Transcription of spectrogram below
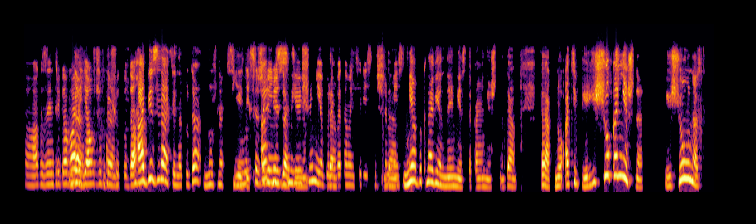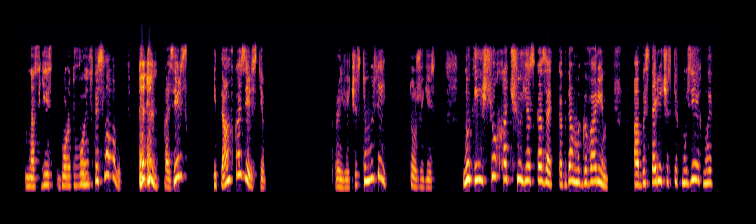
Так, заинтриговали, Да, я уже да. хочу туда. Обязательно туда нужно Мы, съездить. к сожалению, с семьей еще не были да. в этом интереснейшем Да, месте. необыкновенное место, конечно, да. Так, ну а теперь еще, конечно, еще у нас, у нас есть город воинской славы, Козельск, и там в Козельске краеведческий музей тоже есть. Ну и еще хочу я сказать, когда мы говорим об исторических музеях, мы,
